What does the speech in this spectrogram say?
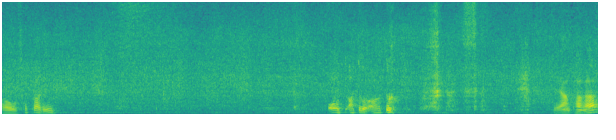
어우, 색깔이. 어, 아, 뜨거 아, 뜨거 양파가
